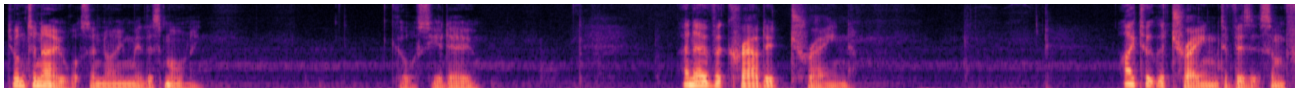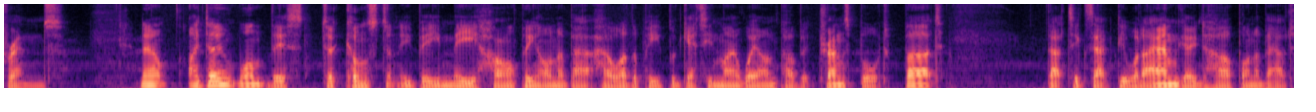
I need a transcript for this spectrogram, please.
Do you want to know what's annoying me this morning? Of course you do. An overcrowded train. I took the train to visit some friends. Now, I don't want this to constantly be me harping on about how other people get in my way on public transport, but that's exactly what I am going to harp on about.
